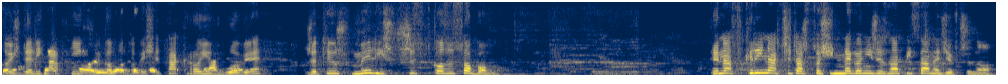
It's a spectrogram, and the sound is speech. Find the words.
coś delikatniejszego, bo tobie się tak roi w głowie, że ty już mylisz wszystko ze sobą. Ty na screenach czytasz coś innego niż jest napisane, dziewczyno.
